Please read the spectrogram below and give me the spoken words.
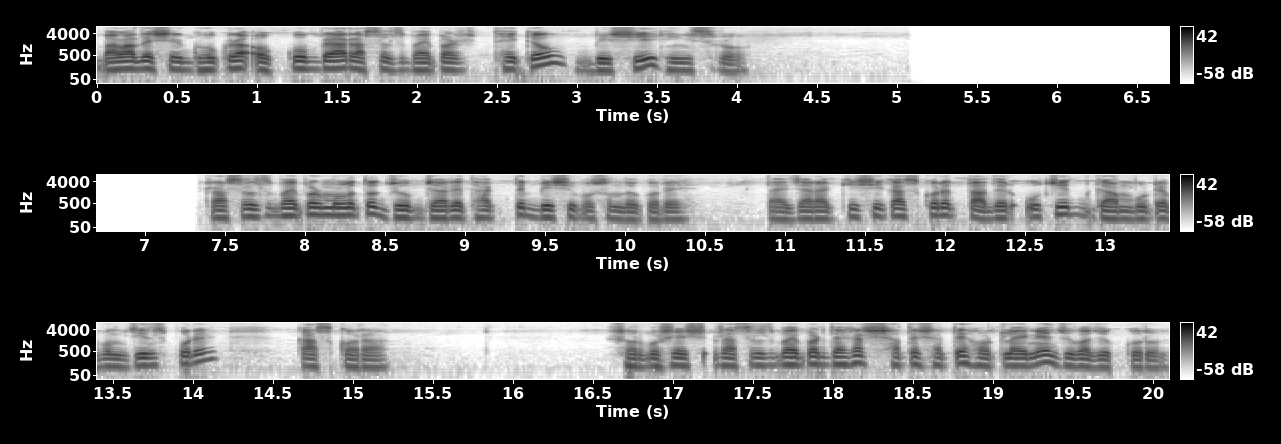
বাংলাদেশের ঘোকরা ও কোবরা রাসেলস ভাইপার থেকেও বেশি হিংস্র। রাসেলস ভাইপার মূলত ঝোপঝাড়ে থাকতে বেশি পছন্দ করে। তাই যারা কৃষি কাজ করে, তাদের উচিত গামবুট এবং জিন্স পরে কাজ করা। সর্বশেষ রাসেলস ভাইপার দেখার সাথে সাথে হটলাইনে যোগাযোগ করুন।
